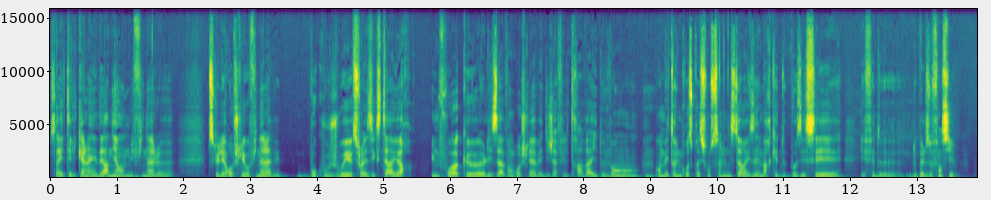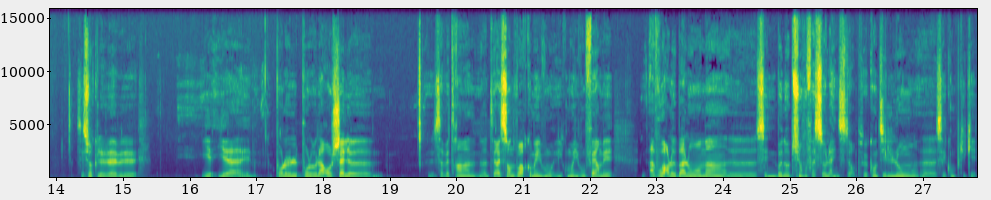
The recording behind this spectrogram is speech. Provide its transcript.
ça a été le cas l'année dernière en demi-finale, parce que les Rochelais au final avaient beaucoup joué sur les extérieurs une fois que les avants Rochelais avaient déjà fait le travail devant mm. Mm. En, mettant une grosse pression sur Leinster. Ils avaient mm. marqué de beaux essais et, fait de, belles offensives. C'est sûr que y a, pour, le, pour La Rochelle, euh, ça va être intéressant de voir comment ils vont, comment ils vont faire, mais avoir le ballon en main, euh, c'est une bonne option face au Leinster, parce que quand ils l'ont, euh, c'est compliqué.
